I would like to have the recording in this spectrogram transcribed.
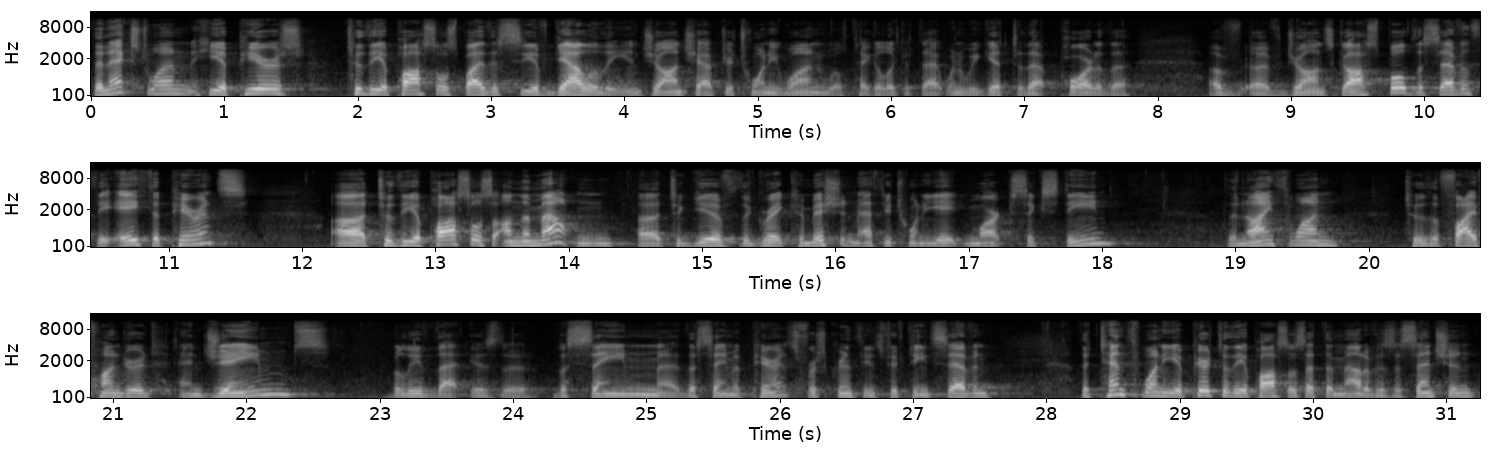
The next one, he appears to the apostles by the Sea of Galilee in John chapter 21. We'll take a look at that when we get to that part of, the, of, of John's gospel. The seventh, the eighth appearance uh, to the apostles on the mountain uh, to give the Great Commission, Matthew 28, Mark 16. The ninth one to the 500 and James, believe that is the, the, same, uh, the same appearance, 1 Corinthians 15, 7. The tenth one, he appeared to the apostles at the Mount of his ascension,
